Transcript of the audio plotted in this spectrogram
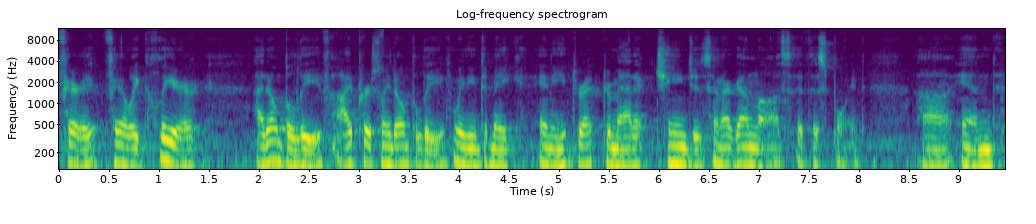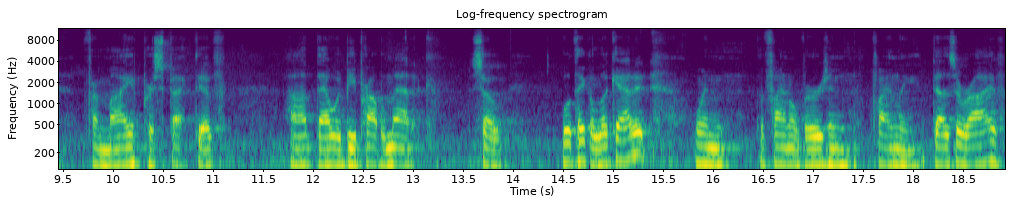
fairly, fairly clear. I don't believe, I personally don't believe, we need to make any dramatic changes in our gun laws at this point. Uh, And from my perspective, uh, that would be problematic. So we'll take a look at it when the final version finally does arrive,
